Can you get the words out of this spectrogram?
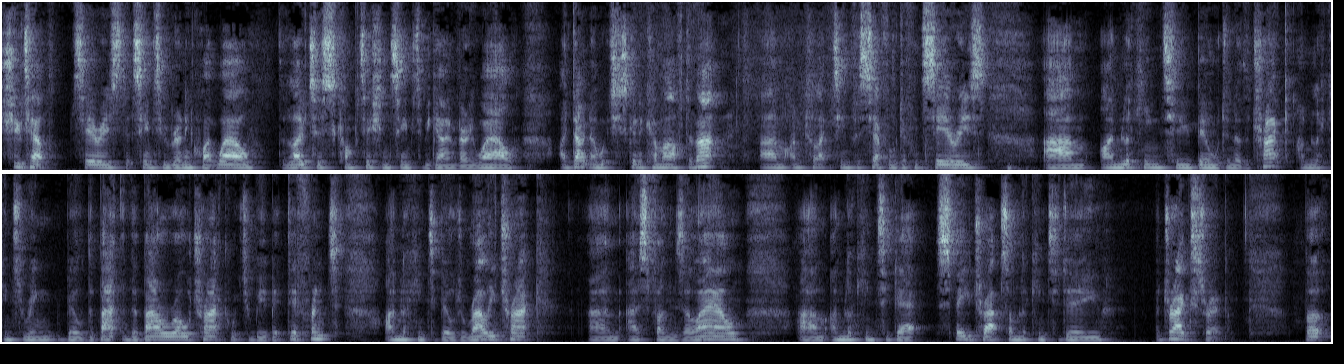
shootout series that seems to be running quite well. The Lotus competition seems to be going very well. I don't know which is going to come after that. Um, I'm collecting for several different series. Um, I'm looking to build another track. I'm looking to ring, build the, ba the barrel roll track, which will be a bit different. I'm looking to build a rally track um, as funds allow. Um, I'm looking to get speed traps. I'm looking to do a drag strip. But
